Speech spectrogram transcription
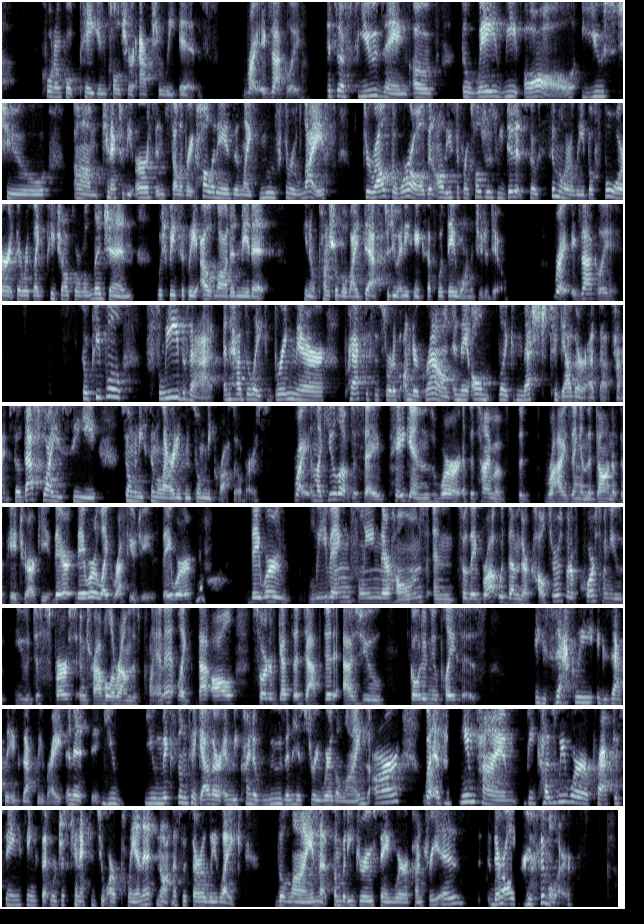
quote unquote pagan culture actually is? Right, exactly. It's a fusing of the way we all used to um, connect with the earth and celebrate holidays and like move through life throughout the world and all these different cultures. We did it so similarly before there was like patriarchal religion, which basically outlawed and made it, you know, punishable by death to do anything except what they wanted you to do. Right, exactly. So people fleed that and had to like bring their practices sort of underground and they all like meshed together at that time. So that's why you see so many similarities and so many crossovers. Right. And like you love to say, pagans were at the time of the rising and the dawn of the patriarchy, they they were like refugees. They were yeah. they were leaving fleeing their homes and so they brought with them their cultures but of course when you you disperse and travel around this planet like that all sort of gets adapted as you go to new places exactly exactly exactly right and it, it you you mix them together and we kind of lose in history where the lines are but right. at the same time because we were practicing things that were just connected to our planet not necessarily like the line that somebody drew saying where a country is, they're all very similar.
